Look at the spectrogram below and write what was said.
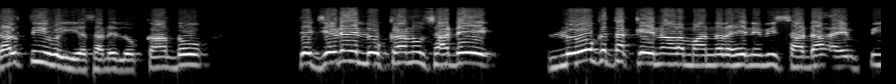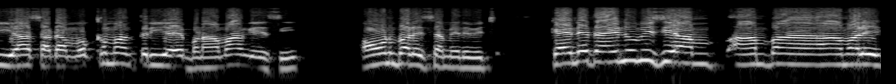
ਗਲਤੀ ਹੋਈ ਹੈ ਸਾਡੇ ਲੋਕਾਂ ਤੋਂ। ਤੇ ਜਿਹੜੇ ਲੋਕਾਂ ਨੂੰ ਸਾਡੇ ਲੋਕ ਧੱਕੇ ਨਾਲ ਮੰਨ ਰਹੇ ਨੇ ਵੀ ਸਾਡਾ ਐਮਪੀ ਆ, ਸਾਡਾ ਮੁੱਖ ਮੰਤਰੀ ਆ, ਇਹ ਬਣਾਵਾਂਗੇ ਅਸੀਂ ਆਉਣ ਵਾਲੇ ਸਮੇਂ ਦੇ ਵਿੱਚ। ਕਹਿੰਦੇ ਤਾਂ ਇਹਨੂੰ ਵੀ ਸੀ ਆਮ ਆਮ ਆਮ ਵਾਲੇ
